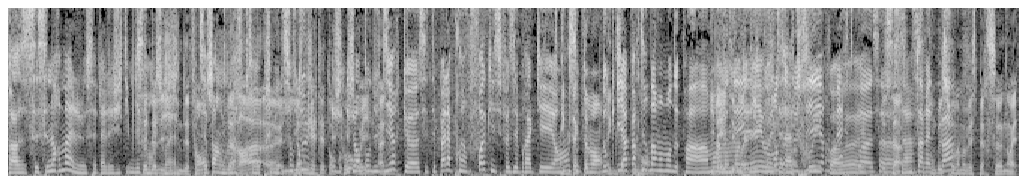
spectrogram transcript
enfin, c'est, c'est normal, c'est de la légitime C'est défense. de la légitime ouais. défense. C'est pas un on verra. meurtre euh, Surtout, J'ai oui, entendu dire que c'était pas la première fois qu'il se faisait braquer. Hein. Exactement, C'est pour- Donc a à partir exactement. d'un moment, de, enfin, un Il a moment donné, ouais, commence t'as à la trouille, dire, quoi, merde, ouais, quoi, ça, C'est ça, ça c'est s'arrête tombé pas. sur la mauvaise personne, ouais.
